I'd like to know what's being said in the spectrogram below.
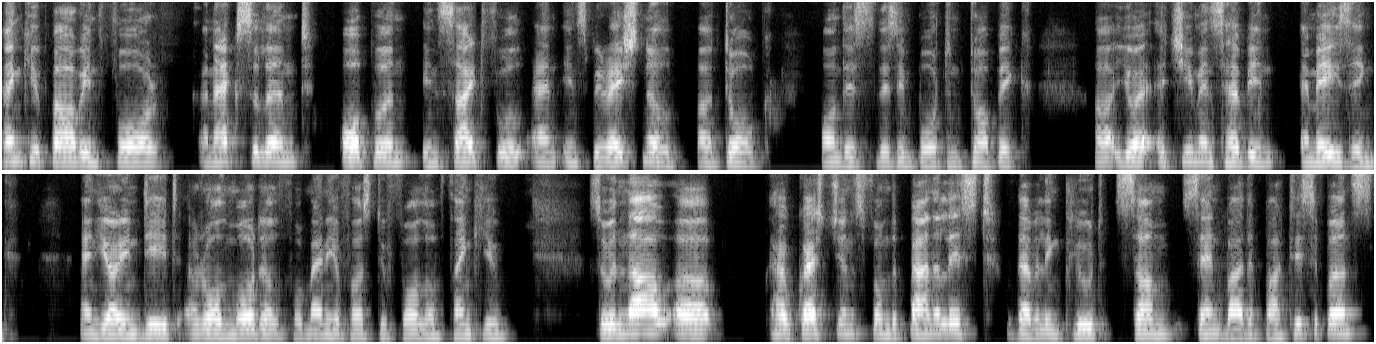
Thank you, Parveen, for an excellent open, insightful, and inspirational uh, talk on this, this important topic. Uh, your achievements have been amazing, and you're indeed a role model for many of us to follow. Thank you. So we'll now uh, have questions from the panelists that will include some sent by the participants.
